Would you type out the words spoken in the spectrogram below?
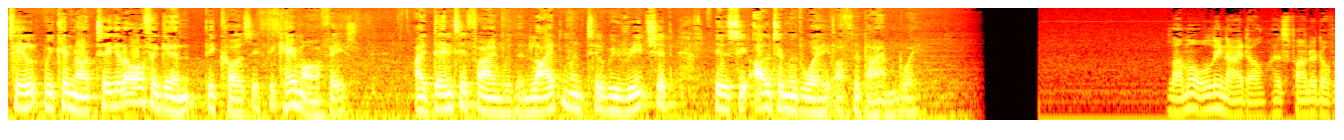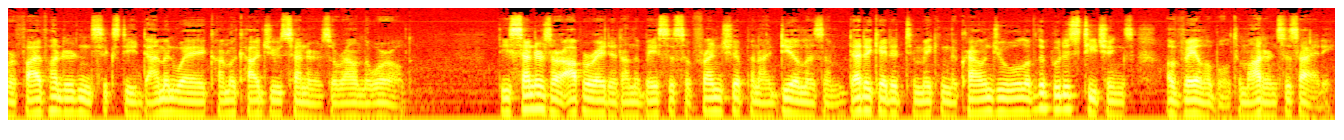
till we cannot take it off again because it became our face. Identifying with enlightenment till we reach it is the ultimate way of the Diamond Way. Lama Ole Nydahl has founded over 560 Diamond Way Karma Kagyu centers around the world. These centers are operated on the basis of friendship and idealism, dedicated to making the crown jewel of the Buddhist teachings available to modern society.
